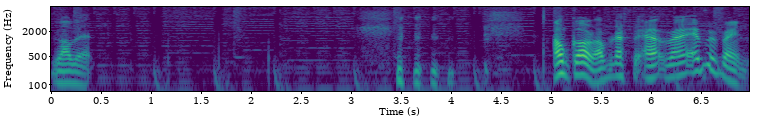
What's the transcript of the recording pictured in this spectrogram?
Love it. oh god, I've left it out right everything.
